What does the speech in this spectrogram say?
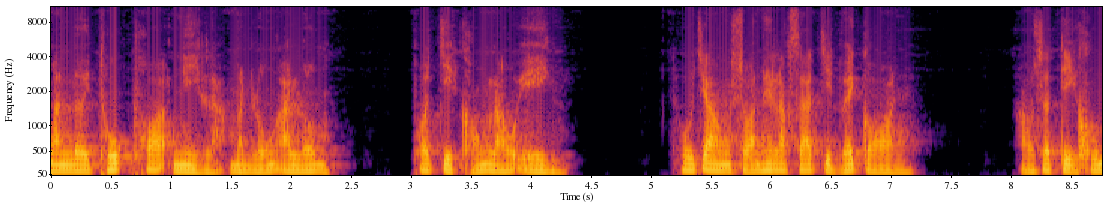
มันเลยทุกข์เพราะนี่แหละมันหลงอารมณ์ เพราะจิตของเราเองพระเจ้าสอนให้รักษาจิตไว้ก่อน เอาสติคุม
